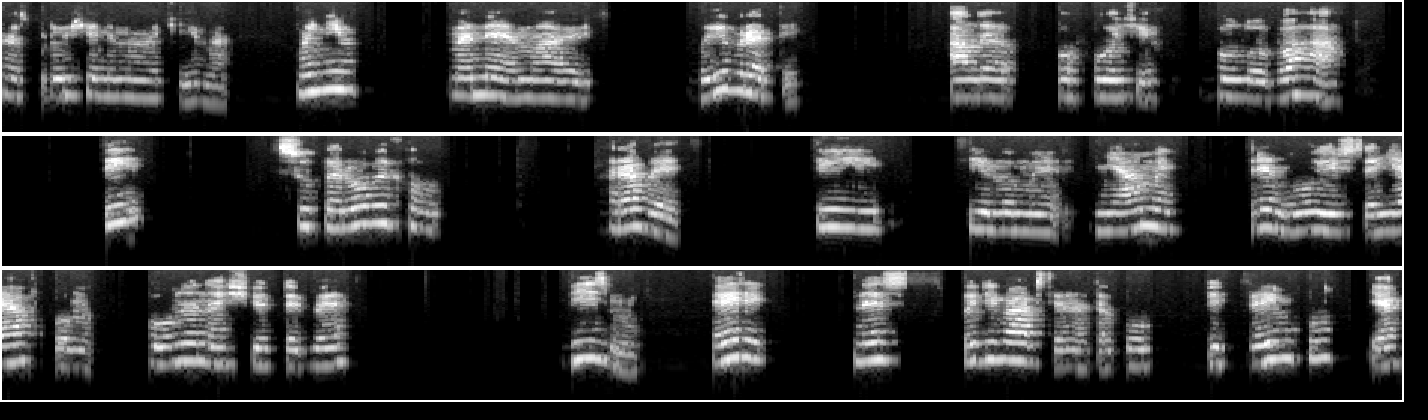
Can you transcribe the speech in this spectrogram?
розплющеними очима. Мені мене мають вибрати, але охочих було багато. Ти суперовий гравець. Ти цілими днями тренуєшся, я впевнена, що тебе візьмуть. Ерік не сподівався на таку підтримку, як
